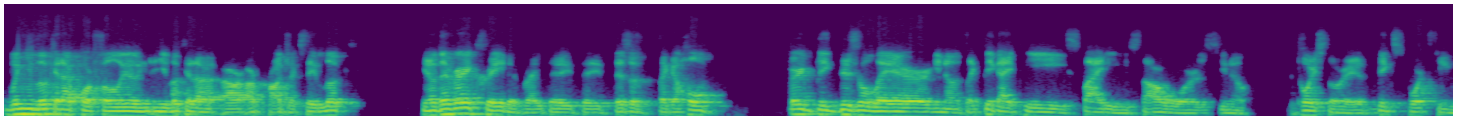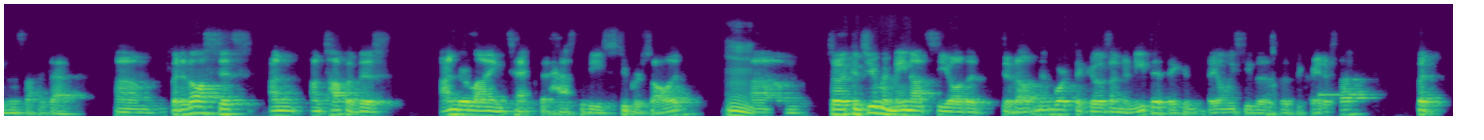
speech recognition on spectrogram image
when you look at our portfolio and you look at our, our, our projects, they look, you know, they're very creative, right? They, they, there's a, like a whole very big visual layer, you know, it's like big IP, Spidey, Star Wars, you know, Toy Story, big sports teams and stuff like that. Um, but it all sits on, on top of this underlying tech that has to be super solid. Mm, Um, so a consumer may not see all the development work that goes underneath it. They can they only see the the, the creative stuff. But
